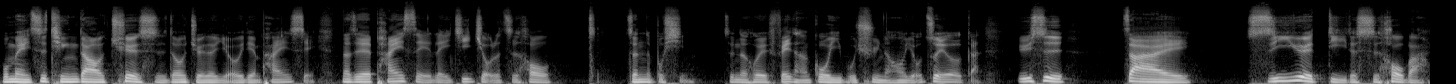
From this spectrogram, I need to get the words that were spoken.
我每次听到，确实都觉得有一点拍谁。那这些拍谁累积久了之后，真的不行，真的会非常过意不去，然后有罪恶感。于是，在十一月底的时候吧，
